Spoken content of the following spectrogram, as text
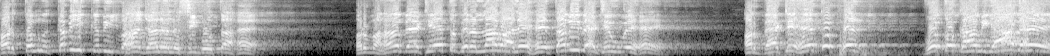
और तुम कभी कभी वहाँ जाना नसीब होता है। और वहाँ बैठे हैं तो फिर अल्लाह वाले हैं, तभी बैठे हुए हैं। और बैठे हैं तो फिर वो तो कामयाब है।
